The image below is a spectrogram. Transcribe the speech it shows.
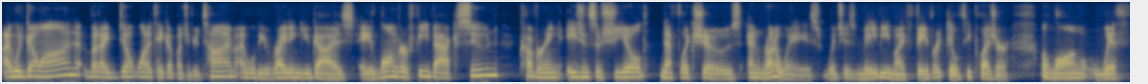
I would go on, but I don't want to take up much of your time. I will be writing you guys a longer feedback soon covering Agents of S.H.I.E.L.D., Netflix shows, and Runaways, which is maybe my favorite guilty pleasure, along with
